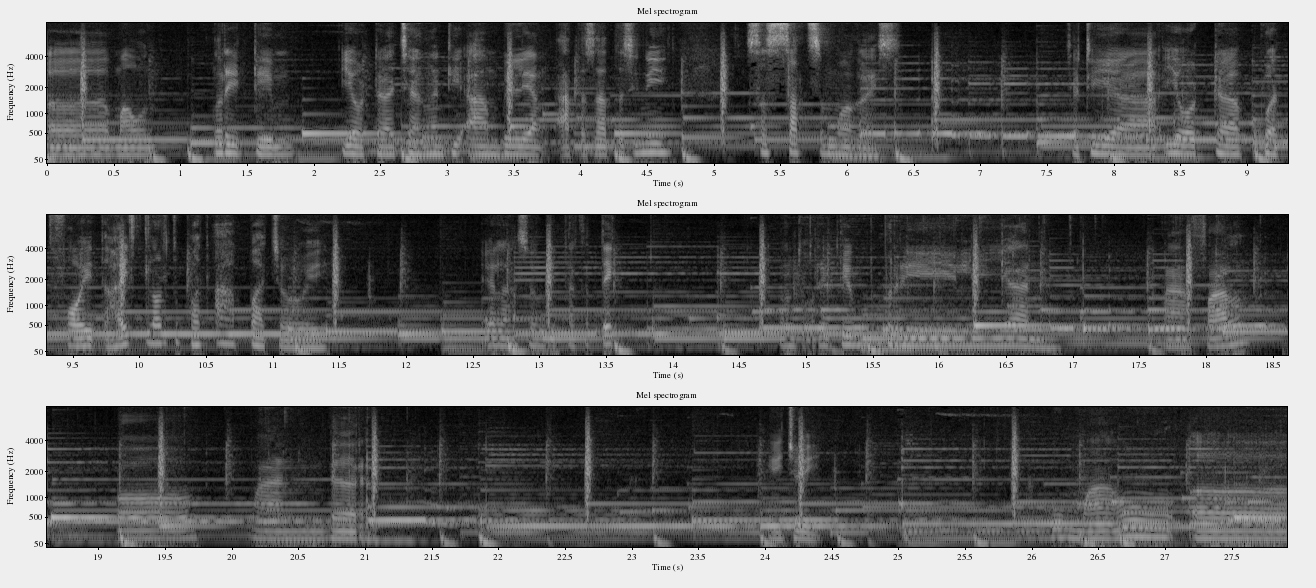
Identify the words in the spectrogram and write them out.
eh, mau redeem Yoda jangan diambil yang atas-atas ini. Sesat semua guys. Jadi ya Yoda buat Void High Lord itu buat apa coy? Ya langsung kita ketik untuk redeem Brilliant Naval Commander cuy. Aku mau eh,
